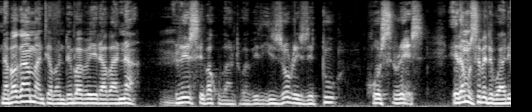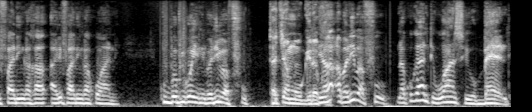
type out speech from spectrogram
nabagamba nti abantu nebabeera bana. Race eba ku bantu babiri. Is always a two horse race. Era museveni bwalifalinga alifalinga kwani? Ku bobi wine bali bafu takyamwogerako Ya, abali bafu nakugamba nti once you bend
